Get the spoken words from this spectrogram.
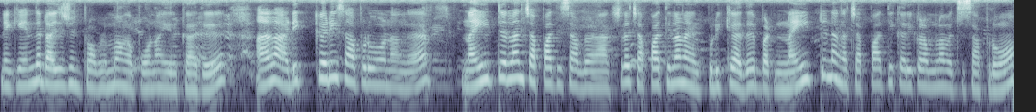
எனக்கு எந்த டைஜஷன் ப்ராப்ளமும் அங்கே போனால் இருக்காது. அதனால் அடிக்கடி சாப்பிடுவோம் நாங்கள் நைட்டெல்லாம் சப்பாத்தி சாப்பிடுவோம். ஆக்சுவலாக சப்பாத்திலாம் எனக்கு பிடிக்காது. பட் நைட்டு நாங்கள் சப்பாத்தி கறி குழம்புலாம் வச்சு சாப்பிடுவோம்.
